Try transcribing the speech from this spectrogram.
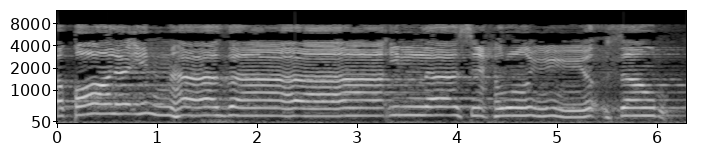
فقال إن هذا إلا سحر يؤثر.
